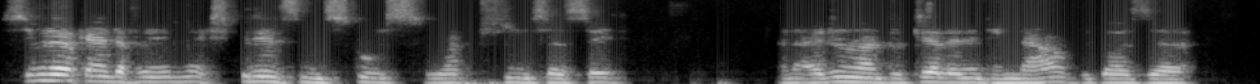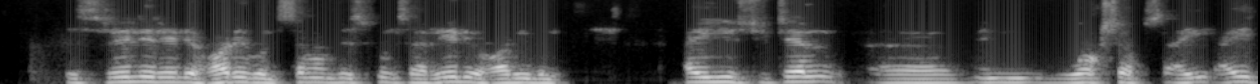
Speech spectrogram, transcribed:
similar kind of an experience in schools, what Sunil sir said, and I don't want to tell anything now because uh, it's really, really horrible. Some of the schools are really horrible. I used to tell uh, in workshops, I, I,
